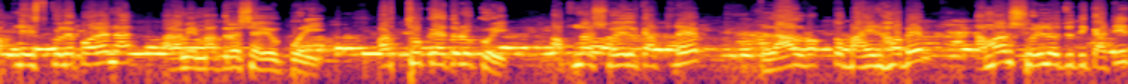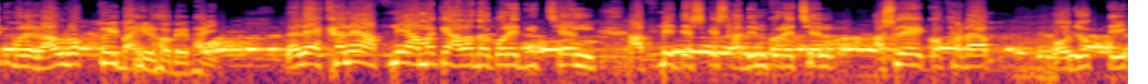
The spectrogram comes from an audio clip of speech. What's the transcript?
আপনি স্কুলে পড়ে না, আর আমি মাদ্রাসায়ও পড়ি। পার্থক্য এতটুকুই। আপনার শরীর কাটলে লাল রক্ত বাহির হবে। আমার শরীরও যদি কাটি, তাহলে লাল রক্তই বাহির হবে ভাই। তাহলে এখানে আপনি আমাকে আলাদা করে দিচ্ছেন, আপনি দেশকে স্বাধীন করেছেন। আসলে এই কথাটা অযৌক্তিক।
